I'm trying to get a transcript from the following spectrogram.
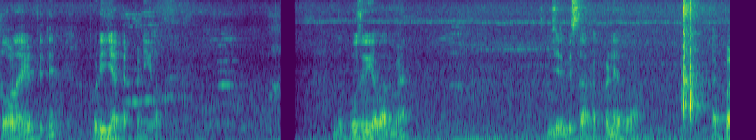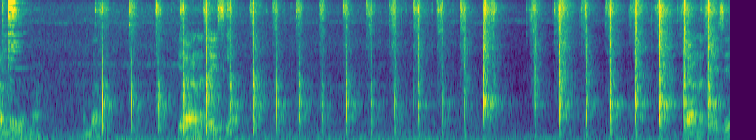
தோலை எடுத்துகிட்டு பொடியாக கட் பண்ணிக்கலாம். இந்த பூசணிக்காய் பாருங்கள் இன்ஜின் பீஸாக கட் பண்ணிடுறோம். கட் பண்ணுறதுன்னா நம்ம தேவையான சைஸில் தேவையான சைஸு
